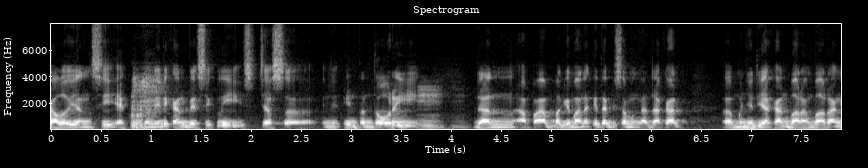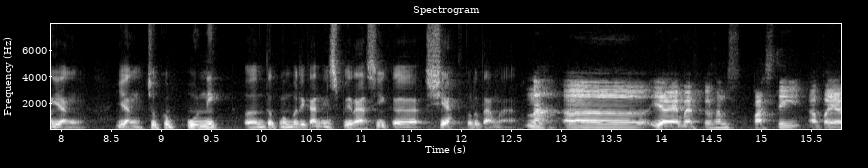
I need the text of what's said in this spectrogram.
kalau yang si equipment ini kan basically is just a in- inventory Hmm, hmm. dan apa bagaimana kita bisa mengadakan eh, menyediakan barang-barang yang yang cukup unik untuk memberikan inspirasi ke chef terutama. Nah, eh, ya MFK kan pasti apa ya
